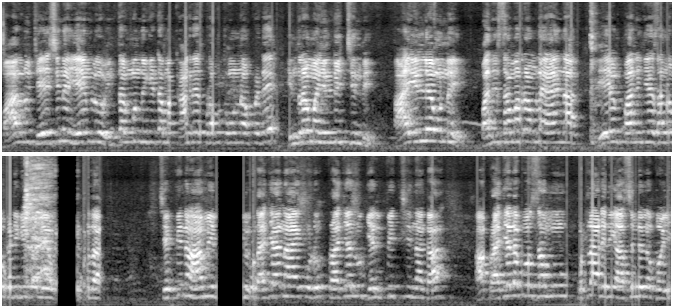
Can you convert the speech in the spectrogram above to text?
వాళ్ళు చేసిన ఏంలు ఇంతకుముందు గిట్ట మా కాంగ్రెస్ ప్రభుత్వం ఉన్నప్పుడే ఇంద్రమ్మ ఇల్లు ఇచ్చింది. ఆ ఇళ్ళే ఉన్నాయి. పది సంవత్సరంలో ఆయన ఏం పని చేశారో ఒకటి చెప్పిన హామీ ప్రజానాయకుడు ప్రజలు గెలిపించినాక ఆ ప్రజల కోసము కొట్లాడేది అసెంబ్లీలో పోయి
